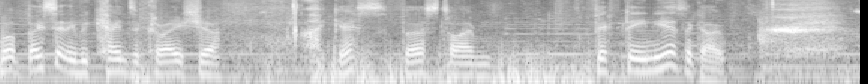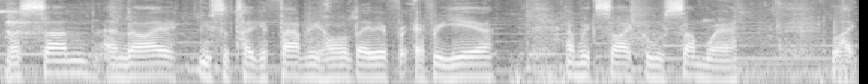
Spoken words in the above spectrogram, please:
Well, basically we came to Croatia, I guess, first time 15 years ago. My son and I used to take a family holiday every, year and we'd cycle somewhere like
